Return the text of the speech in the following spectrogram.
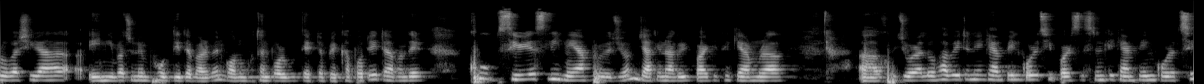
প্রবাসীরা এই নির্বাচনে ভোট দিতে পারবেন। গণভুত্থান পরবর্তী একটা প্রেক্ষাপটে। এটা আমাদের খুব সিরিয়াসলি নেওয়া প্রয়োজন। জাতীয় নাগরিক পার্টি থেকে আমরা খুব জোরালোভাবে এটা নিয়ে ক্যাম্পেইন করেছি পারসিস্টেন্টলি ক্যাম্পেইন করেছি।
